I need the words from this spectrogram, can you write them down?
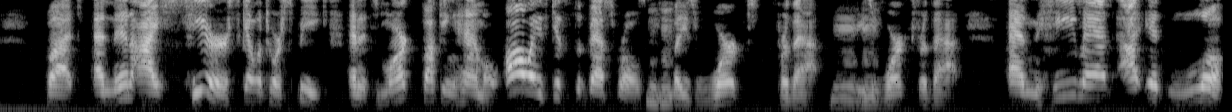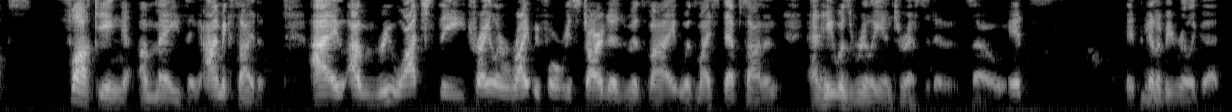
But, and then I hear Skeletor speak, and it's Mark fucking Hamill. Always gets the best roles, Mhm. but he's worked for that. Mhm. He's worked for that. And he, man, I, it looks fucking amazing. I'm excited. I I rewatched the trailer right before we started with my with my stepson, and and he was really interested in it. So it's it's gonna be really good.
